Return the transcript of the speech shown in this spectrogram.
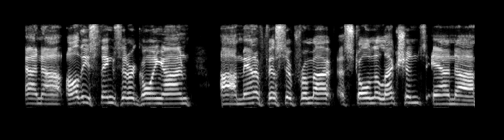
and uh, all these things that are going on uh, manifested from uh, stolen elections and uh,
